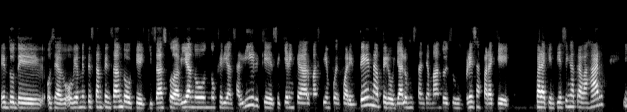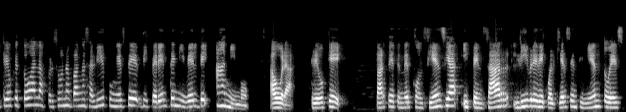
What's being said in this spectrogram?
en donde, o sea, obviamente están pensando que quizás todavía no, no querían salir, que se quieren quedar más tiempo en cuarentena, pero ya los están llamando en sus empresas para que, para que empiecen a trabajar. Y creo que todas las personas van a salir con este diferente nivel de ánimo. Ahora, creo que parte de tener conciencia y pensar libre de cualquier sentimiento es,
